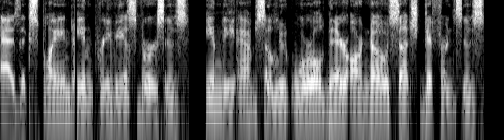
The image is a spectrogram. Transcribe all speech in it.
As explained in previous verses, in the absolute world there are no such differences,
